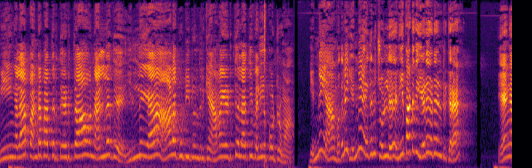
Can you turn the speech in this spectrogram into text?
நீங்களா பண்ட பாத்திரத்தை எடுத்தா நல்லது. இல்லையா? ஆளை கூட்டிட்டு வந்திருக்கேன். அவன் எடுத்து எல்லாத்தையும் வெளியே போட்டுருவான். என்னையா? முதல்ல என்ன ஏதுன்னு சொல்லு. நீ பாட்டுக்கு எடு எடுன்னு இருக்கிற. ஏங்க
